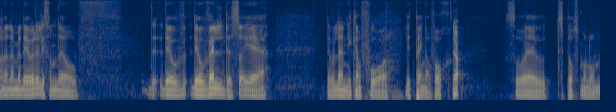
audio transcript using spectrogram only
Men, men det er jo det liksom det å det, det, er jo, det å velde som er Det er vel den de kan få litt penger for. Ja. Så er jo et spørsmål om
